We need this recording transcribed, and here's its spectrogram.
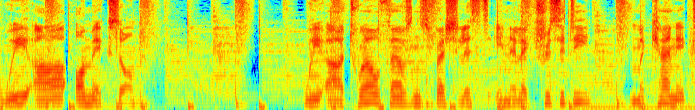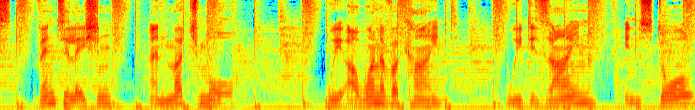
We are Omexom. We are 12,000 specialists in electricity, mechanics, ventilation, and much more. We are one of a kind. We design, install,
